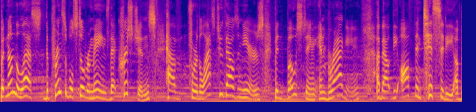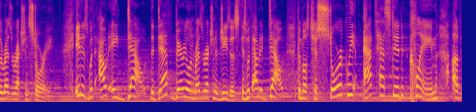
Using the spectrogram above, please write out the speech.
But nonetheless, the principle still remains that Christians have, for the last 2,000 years, been boasting and bragging about the authenticity of the resurrection story. It is without a doubt, the death, burial, and resurrection of Jesus is without a doubt the most historically attested claim of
